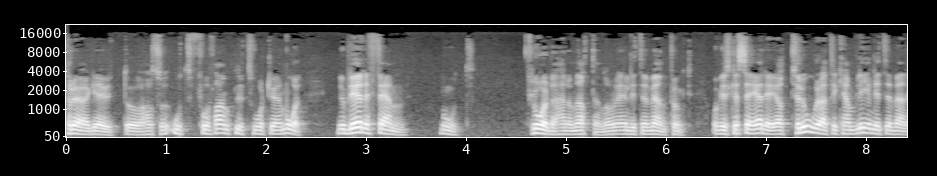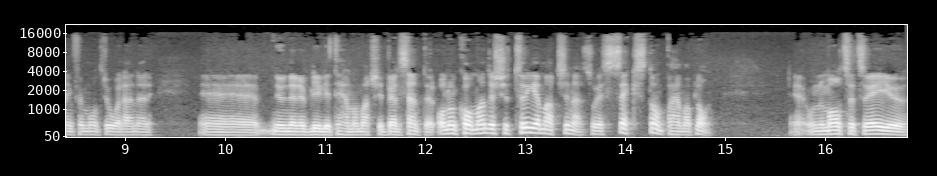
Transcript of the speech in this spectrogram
tröga ut och har så ofantligt svårt att göra mål? Nu blev det fem mot Florida här om natten, en liten vändpunkt. Och vi ska säga det, jag tror att det kan bli en liten vändning för Montreal här när eh, nu när det blir lite hemmamatcher i Bell Center. Av de kommande 23 matcherna så är 16 på hemmaplan. Eh, och normalt sett så är ju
